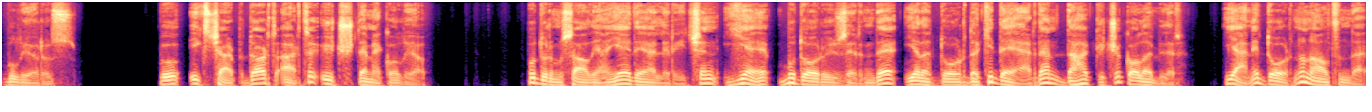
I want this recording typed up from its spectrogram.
buluyoruz. Bu x çarpı 4 artı 3 demek oluyor. Bu durumu sağlayan y değerleri için y bu doğru üzerinde ya da doğrudaki değerden daha küçük olabilir. Yani doğrunun altında.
